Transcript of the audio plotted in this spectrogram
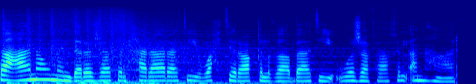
فعانوا من درجات الحرارة واحتراق الغابات وجفاف الأنهار.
